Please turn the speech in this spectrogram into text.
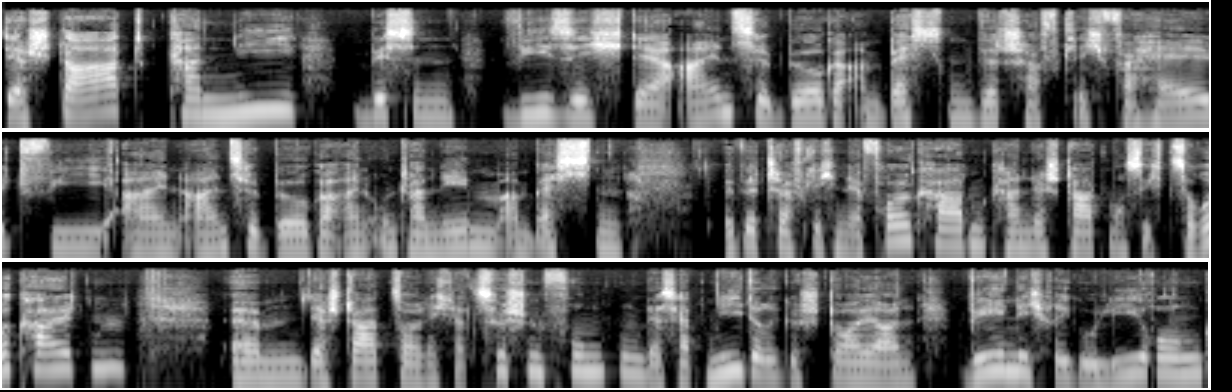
der Staat kann nie wissen, wie sich der Einzelbürger am besten wirtschaftlich verhält, wie ein Einzelbürger ein Unternehmen am besten wirtschaftlichen Erfolg haben kann. Der Staat muss sich zurückhalten. Ähm, der Staat soll nicht dazwischen funken. Deshalb niedrige Steuern, wenig Regulierung.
